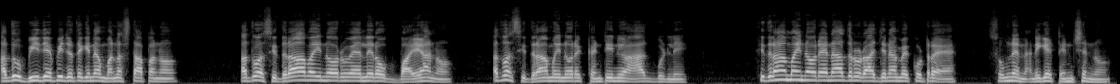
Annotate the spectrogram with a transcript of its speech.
ಅದು ಬಿ ಜೆ ಪಿ ಜೊತೆಗಿನ ಮನಸ್ತಾಪನೋ? ಅಥವಾ ಸಿದ್ದರಾಮಯ್ಯನವ್ರ ಮೇಲಿರೋ ಭಯನೋ? ಅಥವಾ ಸಿದ್ದರಾಮಯ್ಯನವರೇ ಕಂಟಿನ್ಯೂ ಆಗಿಬಿಡ್ಲಿ? ಸಿದ್ದರಾಮಯ್ಯನವ್ರು ಏನಾದರೂ ರಾಜೀನಾಮೆ ಕೊಟ್ಟರೆ ಸುಮ್ಮನೆ ನನಗೆ ಟೆನ್ಷನ್ನು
